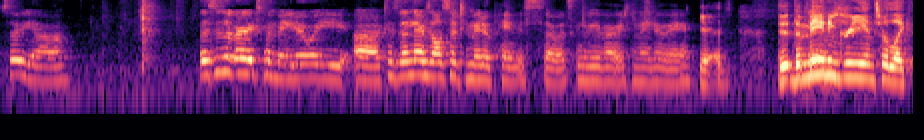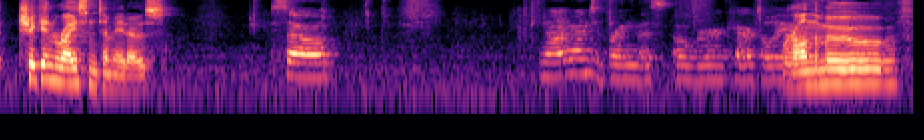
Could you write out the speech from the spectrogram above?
So yeah, this is a very tomatoey, uh, cause then there's also tomato paste, so it's gonna be very tomatoey. Yeah, the the main ingredients are like chicken, rice, and tomatoes. So now I'm going to bring this over carefully. We're on the move.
